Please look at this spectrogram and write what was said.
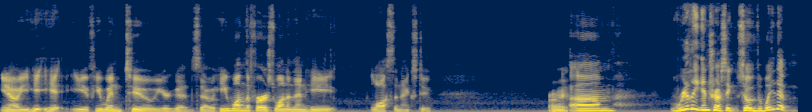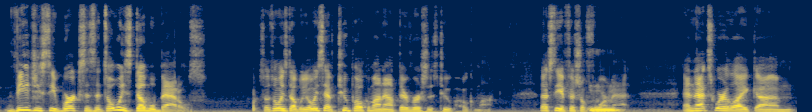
you know, he, he, if you win two, you're good. So he won the first one, and then he lost the next two. Right. Um, really interesting. So the way that VGC works is it's always double battles. So it's always double. You always have two Pokemon out there versus two Pokemon. That's the official format, and that's where like um,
